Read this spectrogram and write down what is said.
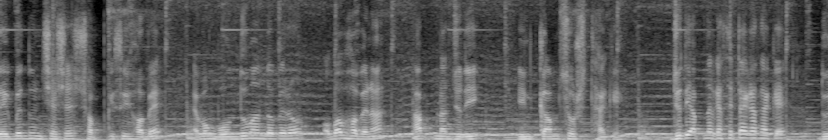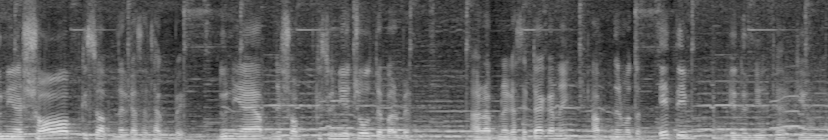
দেখবে দিন শেষে সব কিছুই হবে এবং বন্ধু বান্ধবেরও অভাব হবে না। আপনার যদি ইনকাম সোর্স থাকে। যদি আপনার কাছে টাকা থাকে, দুনিয়ার সব কিছু আপনার কাছে থাকবে। দুনিয়ায় আপনি সব কিছু নিয়ে চলতে পারবেন। আর আপনার কাছে টাকা নেই, আপনার মতন এতিম এ দুনিয়াতে আর কেউ নেই।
